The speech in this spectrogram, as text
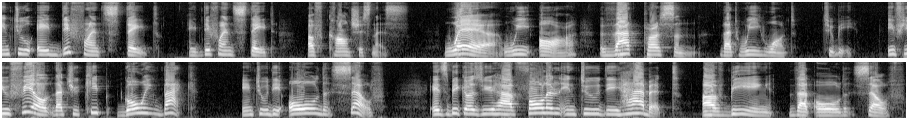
into a different state, a different state of consciousness, where we are that person that we want to be. If you feel that you keep going back into the old self, it's because you have fallen into the habit of being that old self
